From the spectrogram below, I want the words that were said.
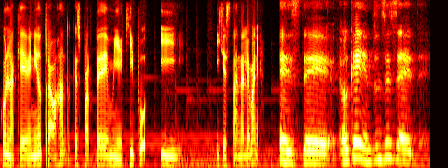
con la que he venido trabajando, que es parte de mi equipo y, y que está en Alemania. Este, ok, entonces eh,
